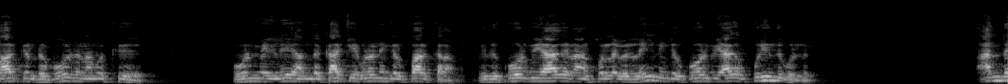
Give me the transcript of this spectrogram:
பார்க்கின்ற போது நமக்கு உண்மையிலே அந்த காட்சியை கூட நீங்கள் பார்க்கலாம். இது கோர்வையாக நான் சொல்லவில்லை நீங்கள் கோர்வையாக புரிந்து கொள்ளுங்கள். அந்த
